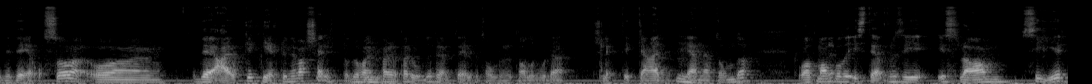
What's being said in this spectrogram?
inn i, det også. Og det er jo ikke helt universelt. Og du har en mm. periode frem til 1100-1200-tallet hvor det slett ikke er mm. enighet om det. Og at man både i stedet for å si 'islam sier',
